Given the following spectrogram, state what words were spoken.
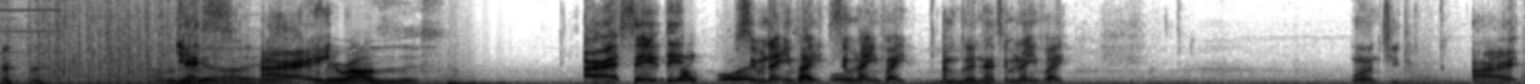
Let Yes. get out of here. How Alright. many rounds is this? Alright, saved it. Like. Send me that invite. like Send me four. that invite. I'm good now. Send me that invite. One, two, three. Alright.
